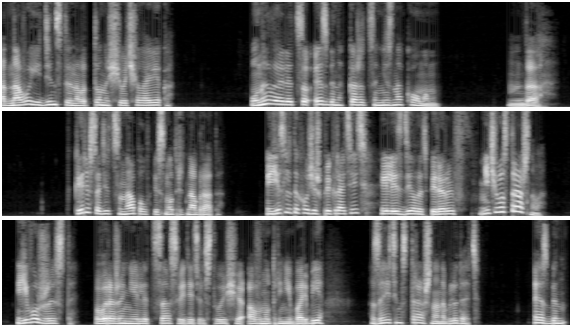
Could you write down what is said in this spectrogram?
одного единственного тонущего человека. Унылое лицо Эсбина кажется незнакомым. «Да». Кэрри садится на пол и смотрит на брата. «Если ты хочешь прекратить или сделать перерыв, ничего страшного». Его жесты, выражение лица, свидетельствующее о внутренней борьбе, за этим страшно наблюдать. Эсбин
